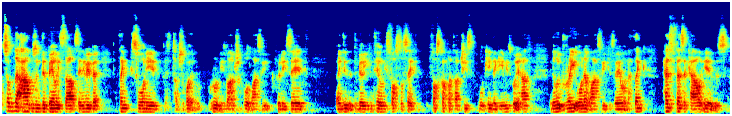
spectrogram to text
something that happens when Dembele starts anyway. But I think Swanee touched upon it, wrote in his match report last week where he said, "I did that Dembele. You can tell in his first or second, first couple of touches what kind of game he's going to have." And he looked right on it last week as well. And I think his physicality, it was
